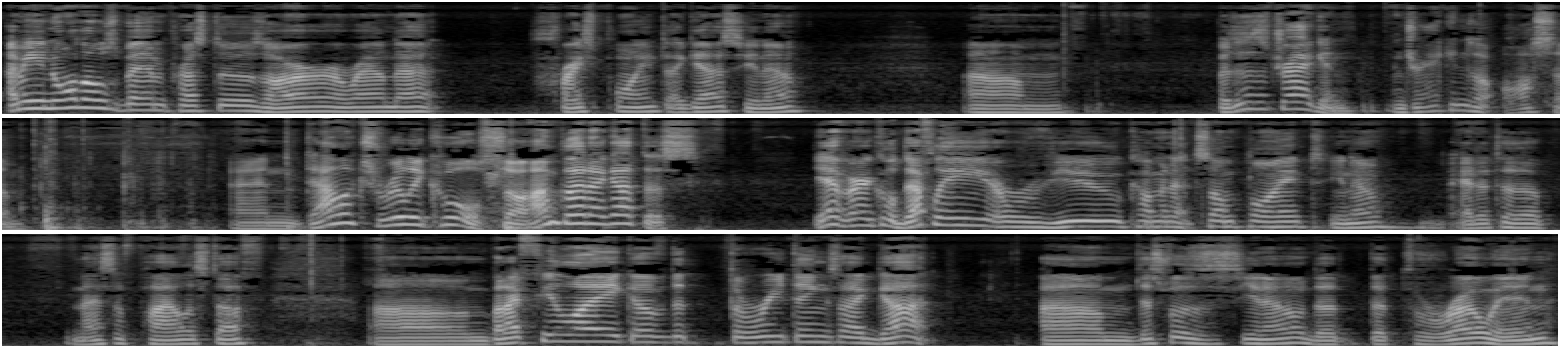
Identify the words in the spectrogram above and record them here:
I mean, all those Banprestos are around that price point, I guess, you know? Um, but this is a Dragon, and Dragons are awesome. And that looks really cool, so I'm glad I got this. Yeah, very cool. Definitely a review coming at some point, you know? Add it to the massive pile of stuff. Um, but I feel like of the three things I got, um, this was, you know, the, the throw-in,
